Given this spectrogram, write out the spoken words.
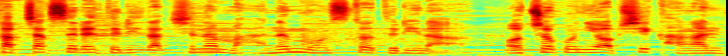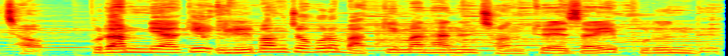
갑작스레 들이닥치는 많은 몬스터들이나 어처구니 없이 강한 적, 불합리하게 일방적으로 막기만 하는 전투에서의 불운 등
